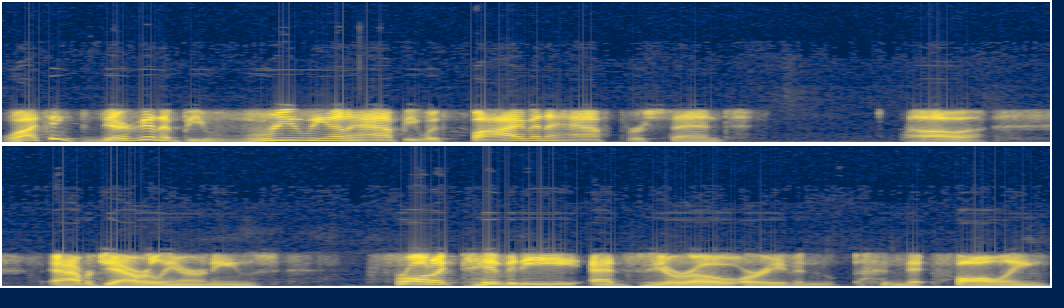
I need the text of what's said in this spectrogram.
Well, I think they're going to be really unhappy with five and a half percent uh, average hourly earnings, productivity at zero or even falling.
